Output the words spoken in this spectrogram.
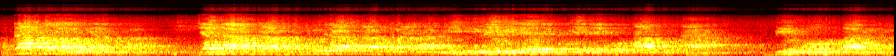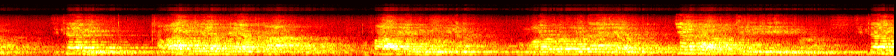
ko daado allah wi alquran janga alquran ko joomiraaɗo subhanahu wa taala ko yiɗi rewireede ko wiyete ko alquran bir wondu waawi si tawi a waawi jangde alquran o ko faafee jooɗina ko gonɗo gonɗa e jangde janga ko tilli firndinoɗa si tawi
